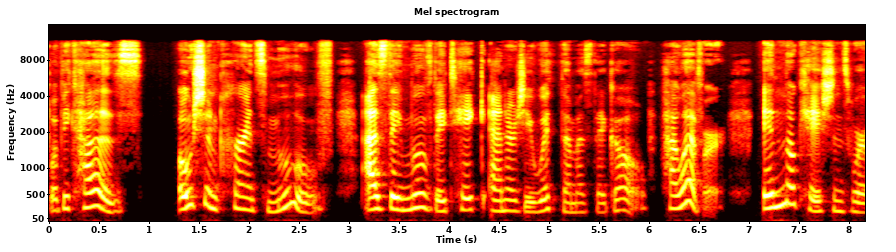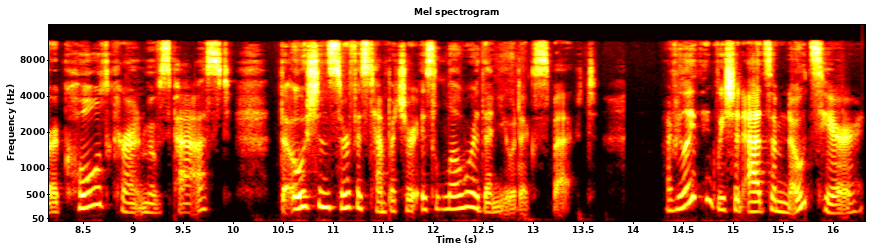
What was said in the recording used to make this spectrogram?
But because ocean currents move, as they move, they take energy with them as they go. However, in locations where a cold current moves past, the ocean surface temperature is lower than you would expect. I really think we should add some notes here.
